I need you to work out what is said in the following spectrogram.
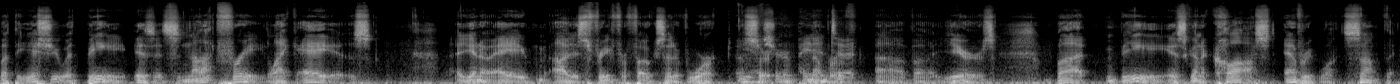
But the issue with B is it's not free like A is. you know, A uh, is free for folks that have worked a Yeah, certain paid number of, of uh, years, but B is going to cost everyone something,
